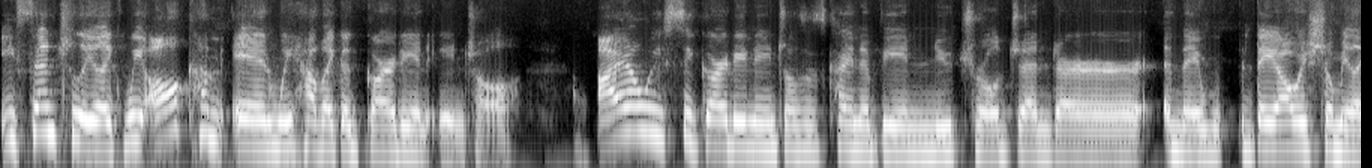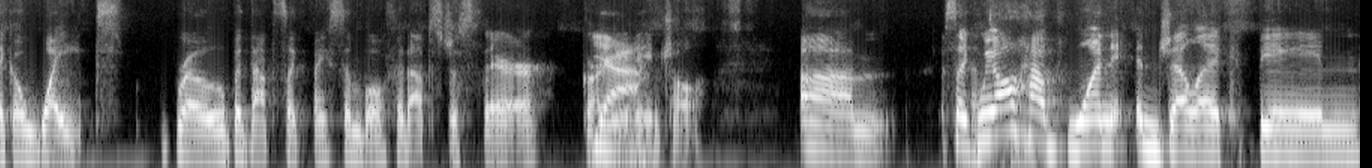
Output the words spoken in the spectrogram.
essentially like we all come in. We have like a guardian angel. I always see guardian angels as kind of being neutral gender, and they they always show me like a white robe, but that's like my symbol for that's just their guardian Yeah. angel. Um, it's like we all have one angelic being,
